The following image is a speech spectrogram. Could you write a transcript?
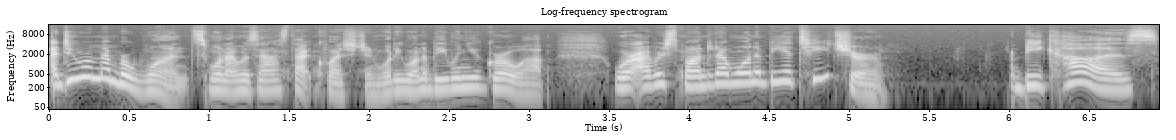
I do remember once when I was asked that question, What do you want to be when you grow up? where I responded, I want to be a teacher. Because,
